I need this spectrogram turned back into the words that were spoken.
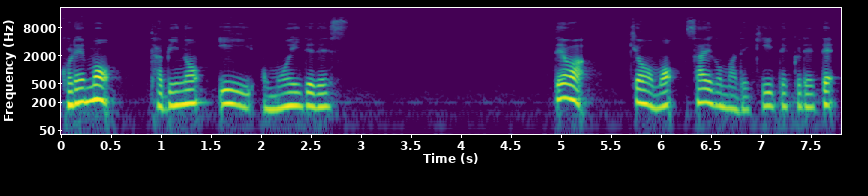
これも旅のいい思い出です。では、今日も最後まで聞いてくれて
